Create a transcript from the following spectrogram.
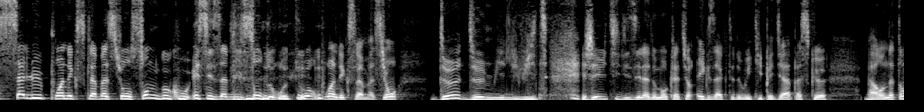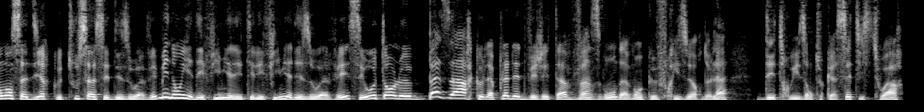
Salut, point d'exclamation, Son Goku et ses amis sont de retour, point d'exclamation, de 2008. J'ai utilisé la nomenclature exacte de Wikipédia parce que bah on a tendance à dire que tout ça c'est des OAV, mais non, il y a des films, il y a des téléfilms, il y a des OAV, c'est autant le bazar que la planète Vegeta 20 secondes avant que Freezer de la détruise. En tout cas, cette histoire,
